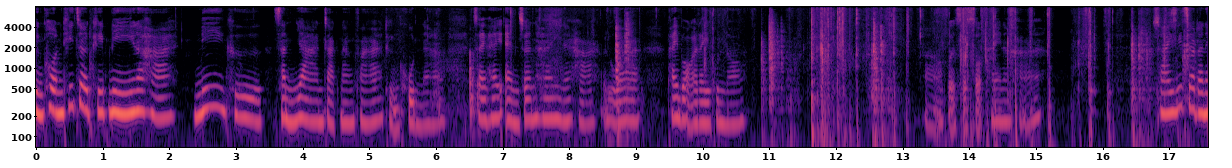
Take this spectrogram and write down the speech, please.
ถึงคนที่เจอคลิปนี้นะคะ นี่คือสัญญาณจากนางฟ้าถึงคุณนะคะใช้ไพ่แอนเจิลให้นะคะ หรือว่าไพ่บอกอะไรคุณเนาะเอาเปิดสดๆให้นะคะ ใช้วิจารณ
